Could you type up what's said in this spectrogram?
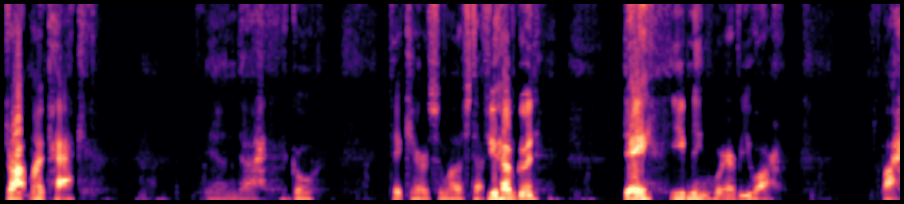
drop my pack and uh, go take care of some other stuff. You have a good day, evening, wherever you are. Bye.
